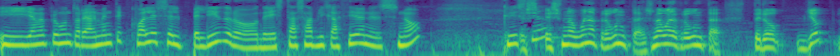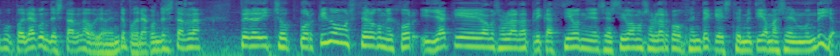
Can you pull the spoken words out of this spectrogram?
Y yo me pregunto realmente cuál es el peligro de estas aplicaciones, ¿no? Es, una buena pregunta, es una buena pregunta. Pero yo podría contestarla, obviamente, podría contestarla. Pero he dicho, ¿por qué no vamos a hacer algo mejor? Y ya que vamos a hablar de aplicaciones y así, vamos a hablar con gente que esté metida más en el mundillo.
